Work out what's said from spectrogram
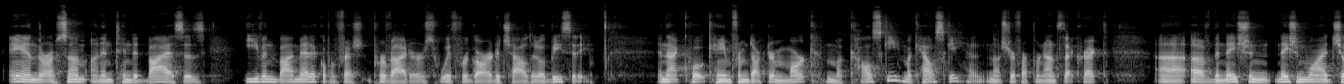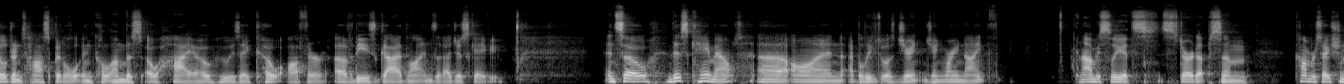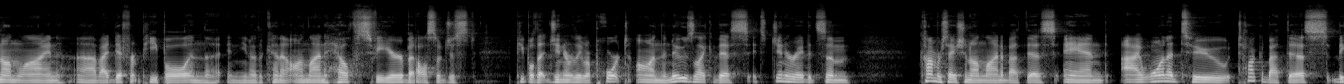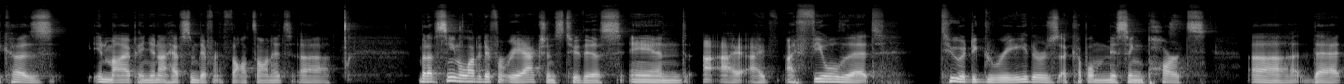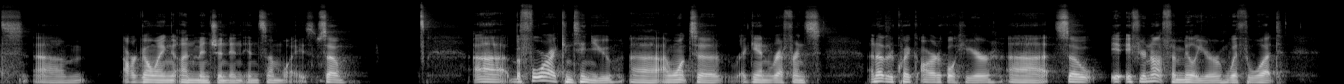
And there are some unintended biases, even by medical providers, with regard to childhood obesity. And that quote came from Dr. Mark Michalsky. Michalsky, I'm not sure if I pronounced that correct, uh, of the Nation Nationwide Children's Hospital in Columbus, Ohio, who is a co-author of these guidelines that I just gave you. And so this came out uh, on, I believe it was Jan- January 9th. And obviously it's stirred up some conversation online uh, by different people in the, in, you know, the kind of online health sphere, but also just people that generally report on the news like this. It's generated some conversation online about this. And I wanted to talk about this because, in my opinion, I have some different thoughts on it. Uh, but I've seen a lot of different reactions to this, and I, I, I feel that to a degree, there's a couple missing parts uh, that um, are going unmentioned in, in some ways. So, uh, before I continue, uh, I want to again reference another quick article here. Uh, so, if you're not familiar with what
